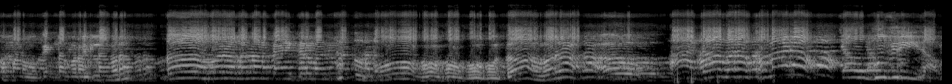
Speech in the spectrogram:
કમાણવો કેટલા વર? કેટલા વર? દ વર લગણ કાય કરવાનું થતું. ઓ હો હો હો હો દ વર. આ દ વર કમાડો કે હું ગુજરી જાઉં.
